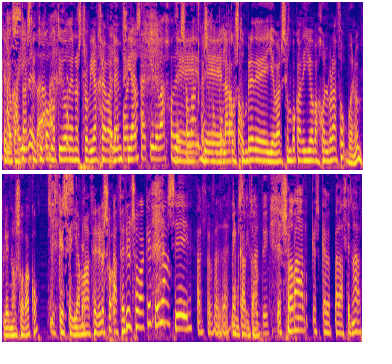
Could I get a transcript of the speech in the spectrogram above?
que lo contaste tú ¿verdad? con motivo de nuestro viaje a Valencia. aquí debajo del de, sobaco. la costumbre de llevarse un bocadillo bajo el brazo, bueno, en pleno sobaco, que se llama hacer el, so- hacer el sobaquet era. Sí, Me encanta. Fíjate. de sopar, que es que para cenar.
